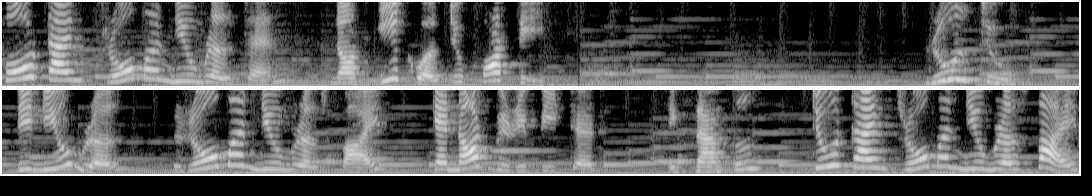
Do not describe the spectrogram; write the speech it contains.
4 times Roman numeral 10 not equal to 40. Rule 2. The numeral Roman numeral 5 cannot be repeated. Example 2 times Roman numeral 5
